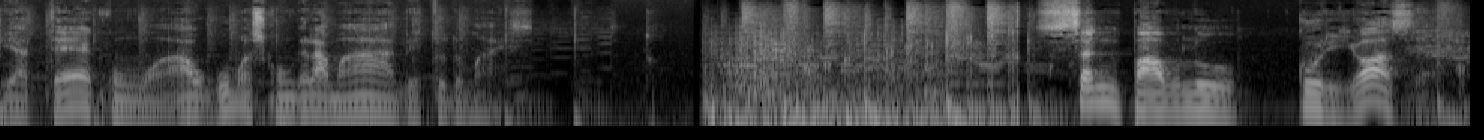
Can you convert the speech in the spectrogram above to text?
E até com algumas com gramado e tudo mais. São Paulo Curiosa.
